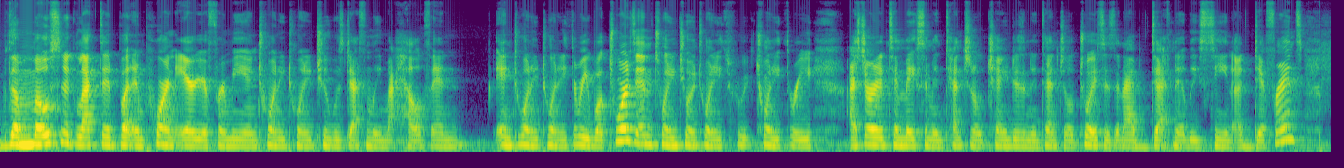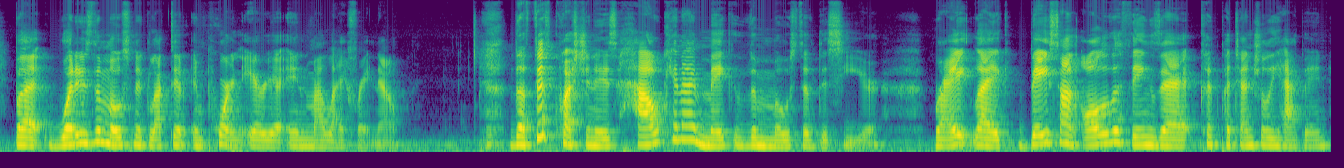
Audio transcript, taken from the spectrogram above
the most neglected but important area for me in 2022 was definitely my health and in 2023. Well, towards the end of 22 and 2023, I started to make some intentional changes and intentional choices, and I've definitely seen a difference. But what is the most neglected, important area in my life right now? The fifth question is how can I make the most of this year? Right? Like, based on all of the things that could potentially happen,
